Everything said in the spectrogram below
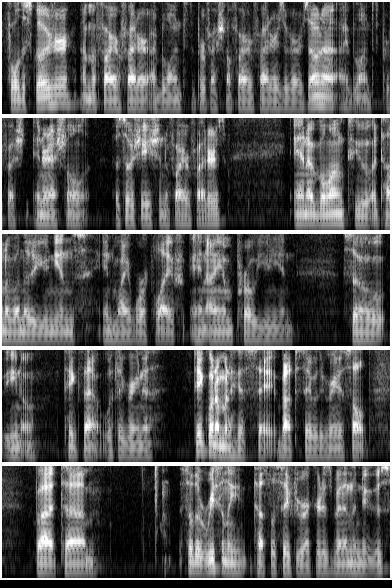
Full disclosure: I'm a firefighter. I belong to the Professional Firefighters of Arizona. I belong to the Profession- International Association of Firefighters, and I've belonged to a ton of other unions in my work life, and I am pro-union. So you know, take that with a grain of take what I'm going to say about to say with a grain of salt. But um, so the recently Tesla safety record has been in the news,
